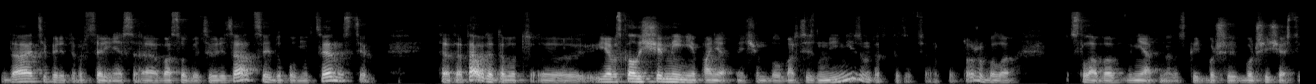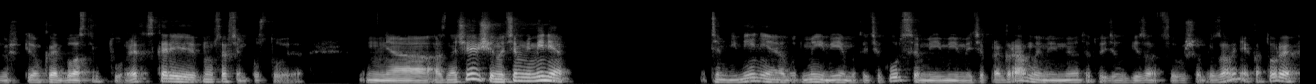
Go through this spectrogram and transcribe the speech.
да, теперь это представление в особой цивилизации, духовных ценностях. Та-та-та, вот это вот, э, я бы сказал, еще менее понятное, чем был марксизм-ленинизм, так сказать, тоже было слабо внятно, так сказать, большей, большей части, но все-таки там какая-то была структура. Это скорее, ну, совсем пустое а, означающее, но тем не менее, тем не менее, вот мы имеем вот эти курсы, мы имеем эти программы, мы имеем вот эту идеологизацию высшего образования, которая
